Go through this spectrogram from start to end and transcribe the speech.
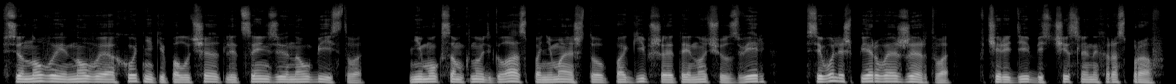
все новые и новые охотники получают лицензию на убийство. Не мог сомкнуть глаз, понимая, что погибший этой ночью зверь — всего лишь первая жертва в череде бесчисленных расправ.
